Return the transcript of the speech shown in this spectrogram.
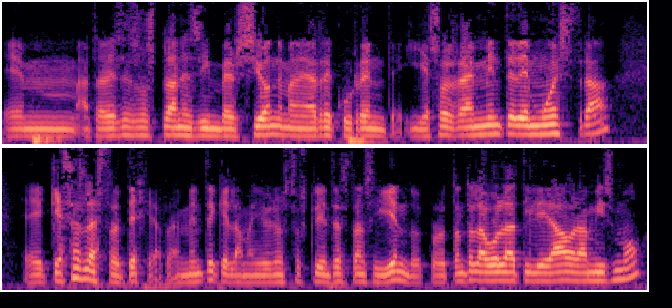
em, a través de esos planes de inversión de manera recurrente. Y eso realmente demuestra eh, que esa es la estrategia, realmente que la mayoría de nuestros clientes están siguiendo. Por lo tanto, la volatilidad ahora mismo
